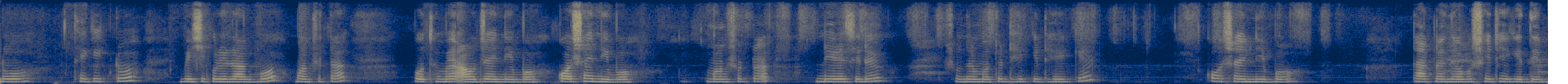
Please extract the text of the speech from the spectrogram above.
লো থেকে একটু বেশি করে রাখব। মাংসটা প্রথমে আউজায় নেব, কষায় নিব। মাংসটা নেড়ে চেড়ে সুন্দর মতো ঢেকে ঢেকে কষাই নেব। ঢাকনা দিয়ে অবশ্যই ঢেকে দেব।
